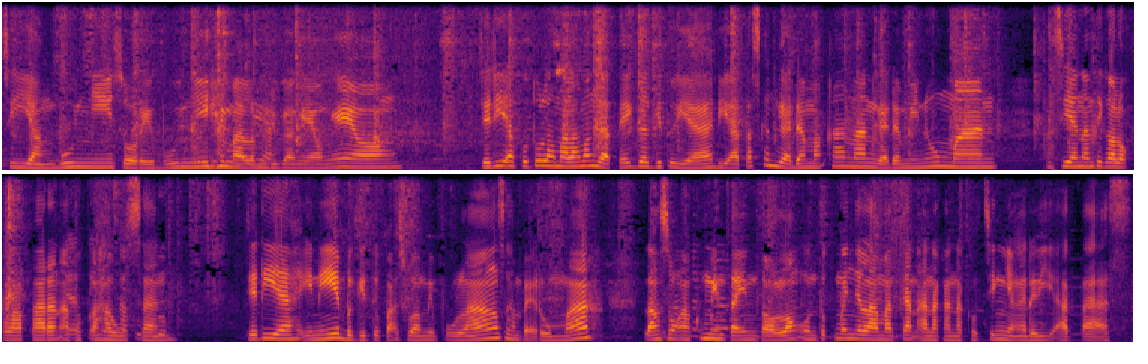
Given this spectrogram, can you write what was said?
Siang bunyi, sore bunyi, malam juga ngeong-ngeong. Jadi aku tuh lama-lama nggak tega gitu ya. Di atas kan nggak ada makanan, nggak ada minuman. Kasihan nanti kalau kelaparan ya, atau kehausan. Jadi ya ini begitu Pak suami pulang sampai rumah langsung aku mintain tolong untuk menyelamatkan anak-anak kucing yang ada di atas.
